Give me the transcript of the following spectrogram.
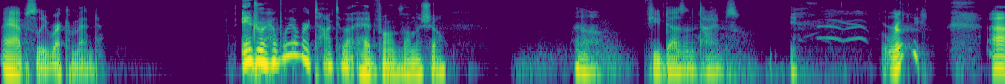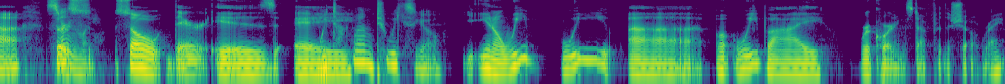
I absolutely recommend. Andrew, have we ever talked about headphones on the show? I don't know, a few dozen times. Really? Uh, so, Certainly. So there is a. We talked about him 2 weeks ago. you know, we we uh we buy recording stuff for the show, right?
